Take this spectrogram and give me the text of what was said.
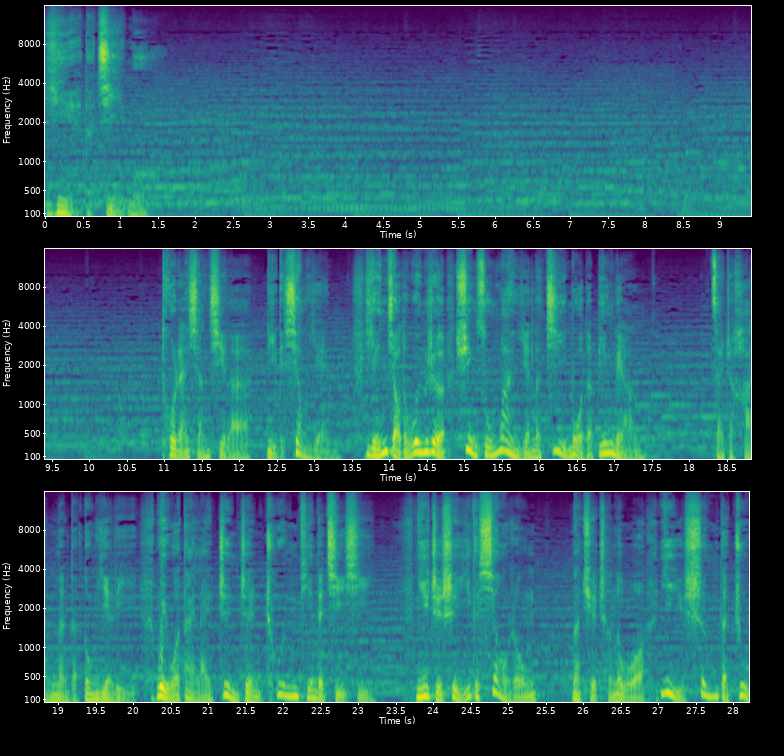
夜的寂寞。突然想起了你的笑颜，眼角的温热迅速蔓延了寂寞的冰凉，在这寒冷的冬夜里，为我带来阵阵春天的气息。你只是一个笑容，那却成了我一生的注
